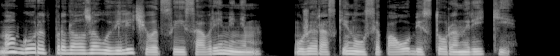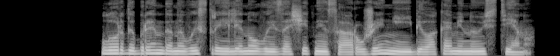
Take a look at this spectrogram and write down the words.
Но город продолжал увеличиваться и со временем уже раскинулся по обе стороны реки. Лорды Брэндона выстроили новые защитные сооружения и белокаменную стену,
